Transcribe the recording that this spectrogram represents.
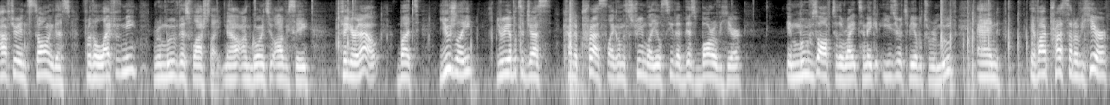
after installing this, for the life of me, remove this flashlight. Now I'm going to obviously figure it out, but usually you're able to just kind of press, like on the Streamlight, you'll see that this bar over here, it moves off to the right to make it easier to be able to remove. And if I press that over here,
